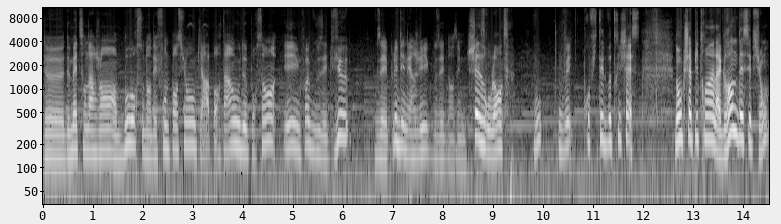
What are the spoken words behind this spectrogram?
de, mettre son argent en bourse ou dans des fonds de pension qui rapportent 1 ou 2%, et une fois que vous êtes vieux, vous n'avez plus d'énergie, que vous êtes dans une chaise roulante, vous pouvez profiter de votre richesse. Donc chapitre 1, la grande déception,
